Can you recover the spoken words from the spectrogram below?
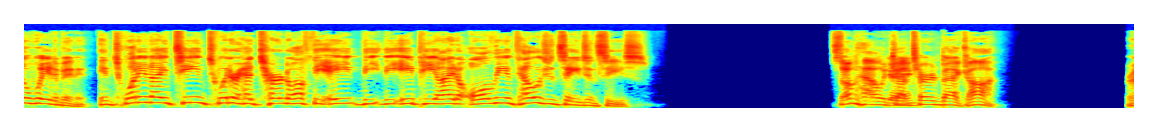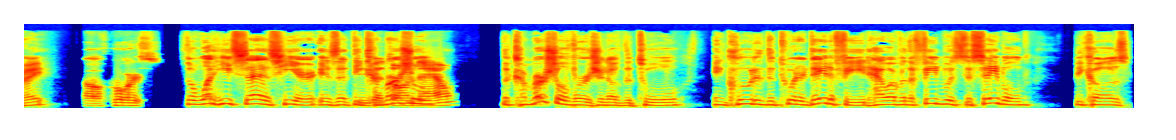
So wait a minute. In 2019, Twitter had turned off the, a- the, the API to all the intelligence agencies. Somehow it Okay. got turned back on. Right? Oh, of course. So what he says here is that the Think that's on commercial now. the commercial version of the tool included the Twitter data feed. However, the feed was disabled because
